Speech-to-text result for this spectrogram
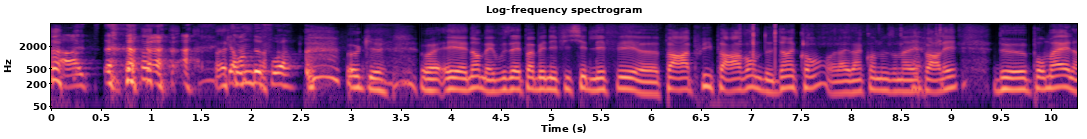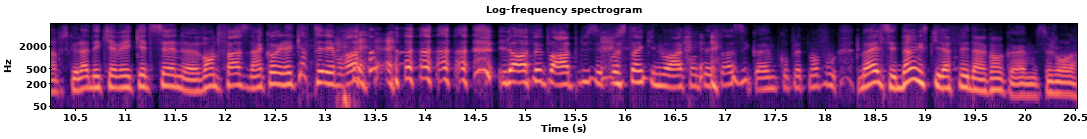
Arrête. 42 fois. Ok. Ouais. Et non, mais vous n'avez pas bénéficié de l'effet euh, parapluie paravente de Duncan. Voilà, Duncan nous en avait parlé. De, pour Maël, hein, parce que là, dès qu'il y avait Ketsen euh, vent de face, Duncan, il a écarté les bras. il aura fait parapluie. C'est Postin qui nous racontait ça. C'est quand même complètement fou. Maël, c'est dingue ce qu'il a fait, Duncan, quand même, ce jour-là.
